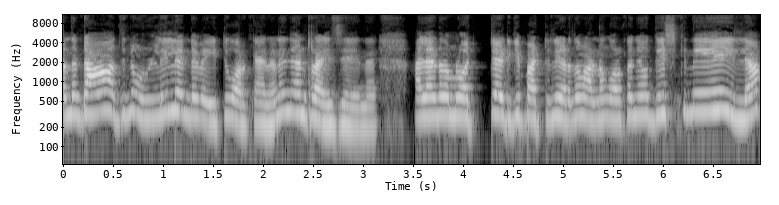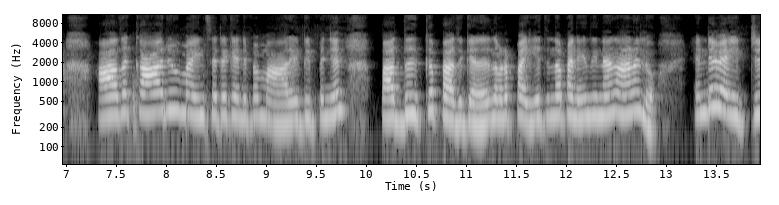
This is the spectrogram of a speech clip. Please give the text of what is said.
എന്നിട്ട് ആ അതിനുള്ളിൽ എന്റെ വെയിറ്റ് കുറയ്ക്കാനാണ് ഞാൻ ട്രൈ ചെയ്യുന്നത് അല്ലാണ്ട് നമ്മൾ ഒറ്റയടിക്ക് പട്ടിണി കിടന്ന് വണ്ണം കുറയ്ക്കാൻ ഞാൻ ഉദ്ദേശിക്കുന്നേ ഇല്ല. അതൊക്കെ ആ ഒരു മൈൻഡ് സെറ്റൊക്കെ എന്റെ ഇപ്പം മാറിയിട്ട് ഇപ്പം ഞാൻ പതുക്കെ പതുക്കെ അതായത് നമ്മുടെ പയ്യെ തിന്ന പനയും തിന്നാനാണല്ലോ. എന്റെ വെയിറ്റ്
